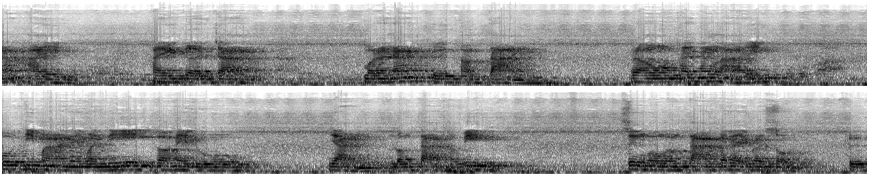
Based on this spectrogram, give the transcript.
ณะภัยภัยเกิดจากมรณะคือความตาย เราท่านทั้งหลาย ผู้ที่มาในวันนี้ก็ให้ดูอย่างหลวงตาทวีซึ่งองค์หลวงตาก็ได้ประสบคือ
